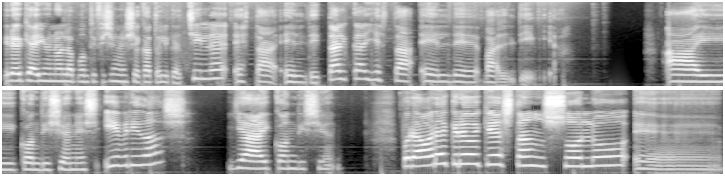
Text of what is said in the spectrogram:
creo que hay uno en la Pontificia Universidad Católica de Chile, está el de Talca y está el de Valdivia. Hay condiciones híbridas y hay condiciones... Por ahora creo que están solo... Eh,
